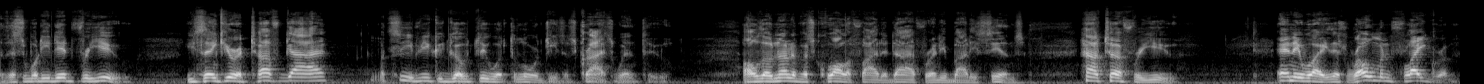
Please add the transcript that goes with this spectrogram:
because this is what he did for you. You think you're a tough guy? Let's see if you could go through what the Lord Jesus Christ went through. Although none of us qualify to die for anybody's sins. How tough are you? Anyway, this Roman flagrum,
